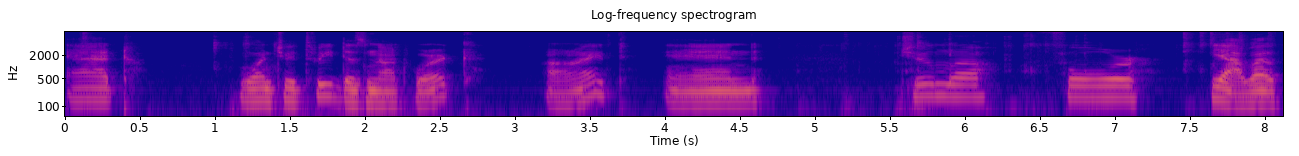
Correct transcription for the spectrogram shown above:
at 123 does not work. All right. And Joomla for yeah well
